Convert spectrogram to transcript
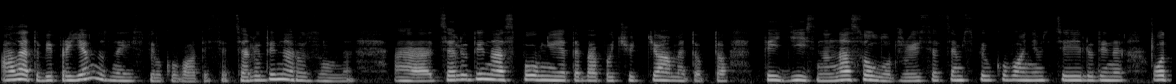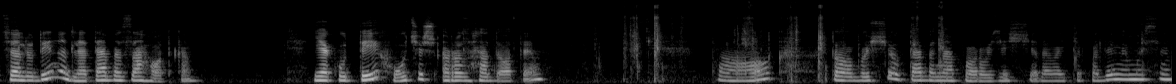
але тобі приємно з нею спілкуватися. Ця людина розумна, е, ця людина сповнює тебе почуттями, тобто ти дійсно насолоджуєшся цим спілкуванням з цією людиною. От ця людина для тебе загадка, яку ти хочеш розгадати. Так, хто або що в тебе на порозі ще? Давайте подивимося.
